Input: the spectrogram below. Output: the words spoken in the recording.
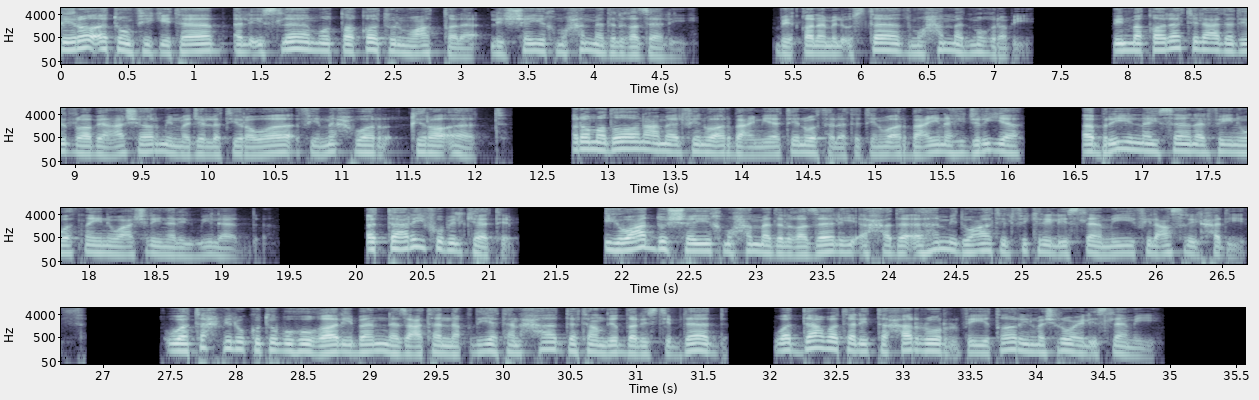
قراءة في كتاب الإسلام والطاقات المعطلة للشيخ محمد الغزالي بقلم الأستاذ محمد مغربي من مقالات العدد الرابع عشر من مجلة رواء في محور قراءات رمضان عام 1443 هجرية أبريل نيسان 2022 للميلاد. التعريف بالكاتب. يعد الشيخ محمد الغزالي أحد أهم دعاة الفكر الإسلامي في العصر الحديث. وتحمل كتبه غالبا نزعة نقدية حادة ضد الاستبداد والدعوة للتحرر في إطار المشروع الإسلامي.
